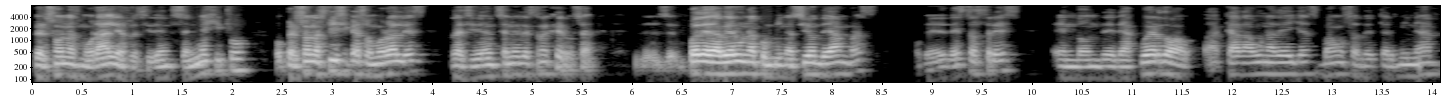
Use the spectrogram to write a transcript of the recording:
personas morales residentes en México o personas físicas o morales residentes en el extranjero. O sea, puede haber una combinación de ambas, de, de estas tres, en donde de acuerdo a, a, cada una de ellas vamos a determinar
